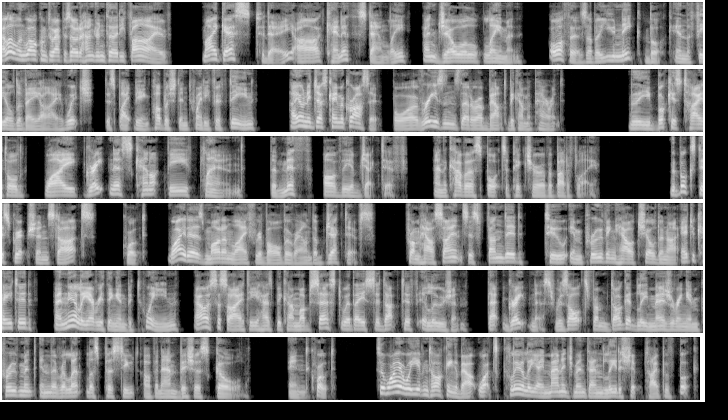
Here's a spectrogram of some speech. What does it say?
Hello and welcome to episode 135. My guests today are Kenneth Stanley and Joel Lehman, authors of a unique book in the field of AI, which, despite being published in 2015, I only just came across it for reasons that are about to become apparent. The book is titled Why Greatness Cannot Be Planned The Myth of the Objective, and the cover sports a picture of a butterfly. The book's description starts Quote, Why does modern life revolve around objectives? From how science is funded to improving how children are educated and nearly everything in between, our society has become obsessed with a seductive illusion that greatness results from doggedly measuring improvement in the relentless pursuit of an ambitious goal. So, why are we even talking about what's clearly a management and leadership type of book?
